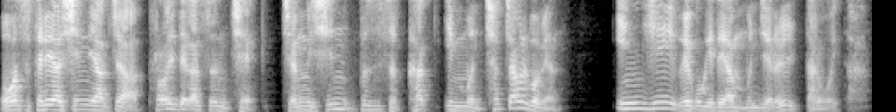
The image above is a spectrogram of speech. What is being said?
오스트리아 심리학자 프로이드가 쓴 책 정신분석학 입문 첫 장을 보면 인지 왜곡에 대한 문제를 다루고 있다.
